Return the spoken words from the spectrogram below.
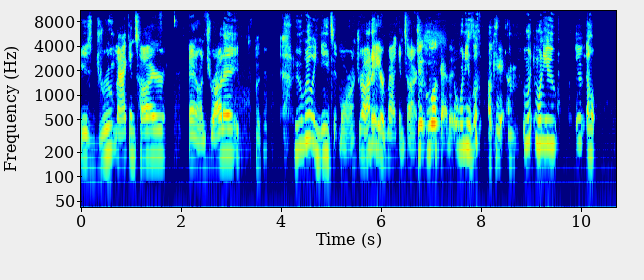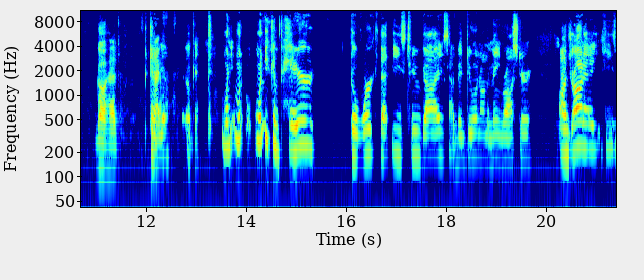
is Drew McIntyre and Andrade, but who really needs it more, Andrade or McIntyre? Just look at it. When you look, Okay, um, when, when you, oh, go ahead. can I Yeah. go? Okay. When, when when you compare the work that these two guys have been doing on the main roster, Andrade he's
